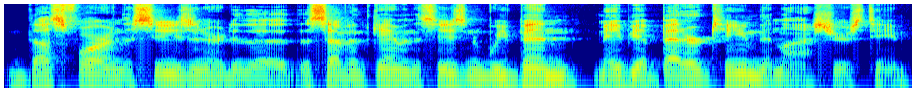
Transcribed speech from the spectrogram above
thus far in the season, or to the the seventh game of the season, we've been maybe a better team than last year's team.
